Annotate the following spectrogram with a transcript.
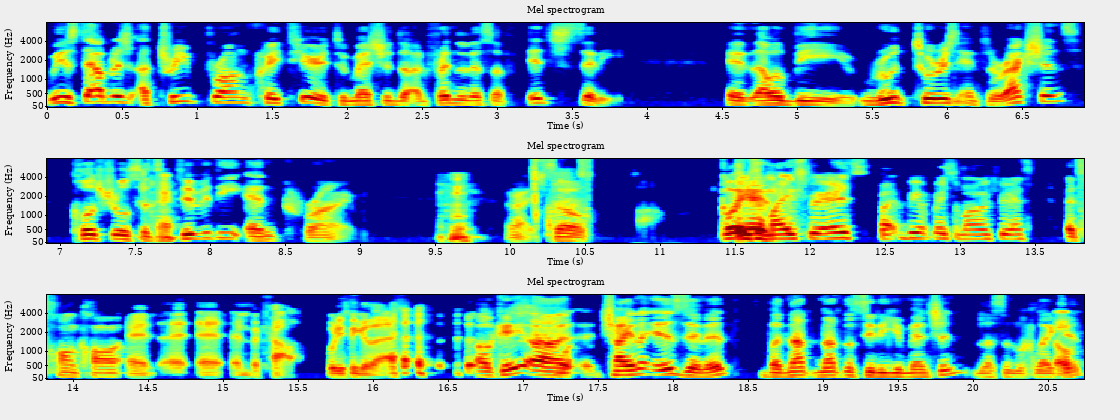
we established a three-pronged criteria to measure the unfriendliness of each city. It, that would be rude tourist interactions, cultural Okay. sensitivity, and crime. Mhm. All right, so go Based ahead. on my experience, based on my experience, it's Hong Kong and and, and Macau. What do you think of that? okay, uh, China is in it, but not not the city you mentioned. Doesn't look like Oh. it.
